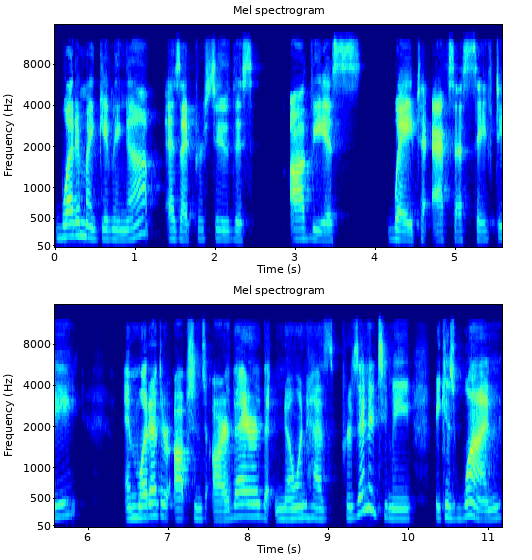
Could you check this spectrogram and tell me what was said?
what am I giving up as I pursue this obvious way to access safety and what other options are there that no one has presented to me because one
